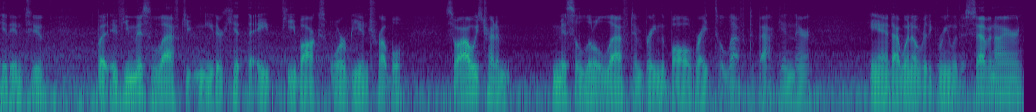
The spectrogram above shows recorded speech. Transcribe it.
hit into. But if you miss left you can either hit the eighth tee box or be in trouble. So I always try to miss a little left and bring the ball right to left back in there. And I went over the green with a 7 iron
